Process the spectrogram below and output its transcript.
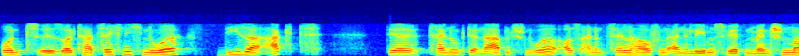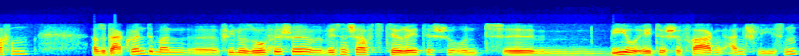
und äh, soll tatsächlich nur dieser Akt der Trennung der Nabelschnur aus einem Zellhaufen einen lebenswerten Menschen machen. Also da könnte man äh, philosophische, wissenschaftstheoretische und äh, bioethische Fragen anschließen.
